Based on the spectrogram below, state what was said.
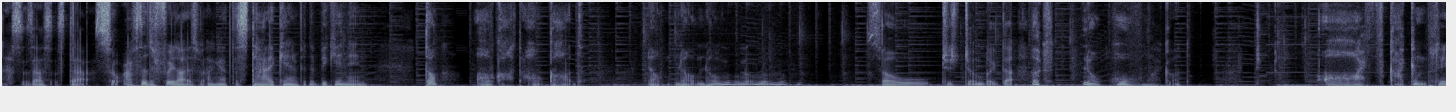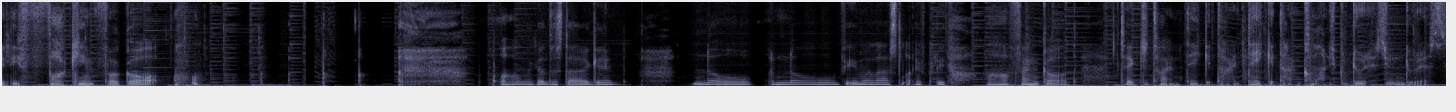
That's, that's the start. So after the three lives, I'm gonna have to start again from the beginning. Don't. Oh god, oh god. No, no, no, no, no, no, no. So just jump like that. Uh, no, oh my god. Oh, I, I completely fucking forgot. oh my god, to start again. No, no, be my last life, please. Oh, thank God. Take your time, take your time, take your time. Come on, you can do this, you can do this.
